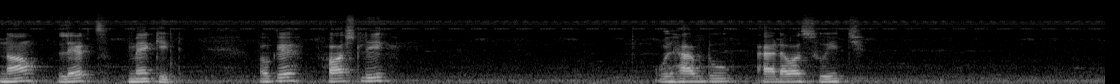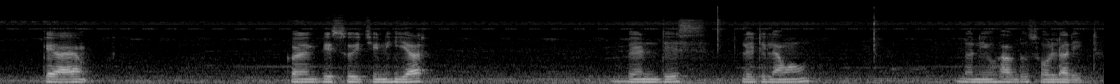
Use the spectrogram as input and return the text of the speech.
now let's make it. Okay. Firstly we have to add our switch. Okay i am connect this switch in here. Bend this little amount. Then you have to solder it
